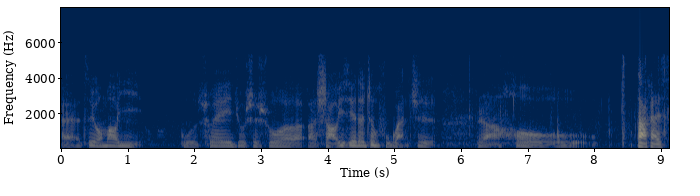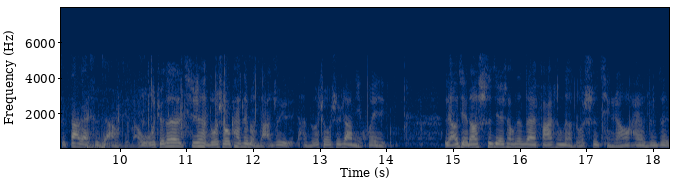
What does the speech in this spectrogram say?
呃自由贸易，鼓吹就是说呃少一些的政府管制，然后大概是大概是这样子吧。我我觉得其实很多时候看这本杂志，很多时候是让你会了解到世界上正在发生的很多事情，然后还有就是这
